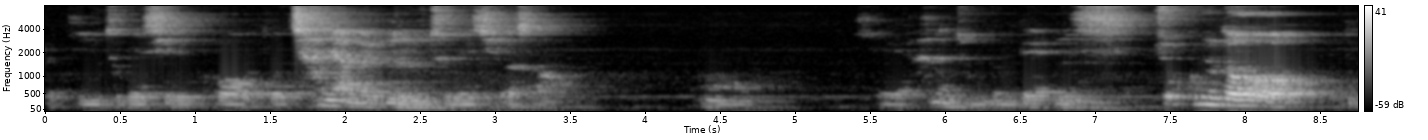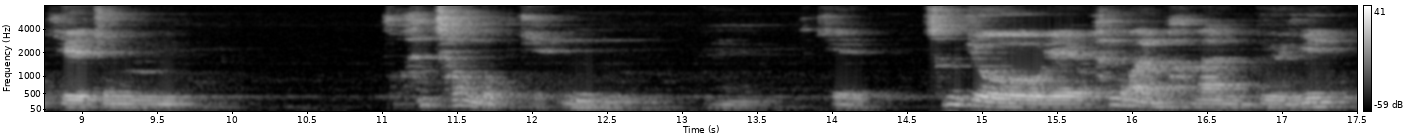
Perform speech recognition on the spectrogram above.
이렇게 유튜브에 실고 또 찬양을 또 음. 유튜브에 실어서 어, 이렇게 하는 정도인데 음. 조금 더 이렇게 좀 한 차원 높게 음. 음, 이렇게 선교에 활용하는 방안들이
